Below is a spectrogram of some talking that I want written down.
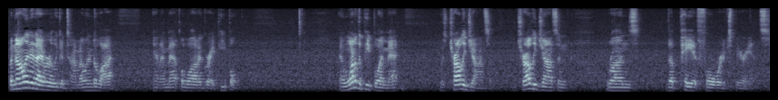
But not only did I have a really good time, I learned a lot, and I met a lot of great people. And one of the people I met was Charlie Johnson. Charlie Johnson runs the Pay It Forward experience.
